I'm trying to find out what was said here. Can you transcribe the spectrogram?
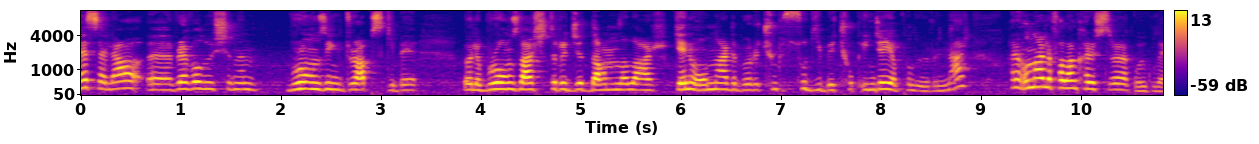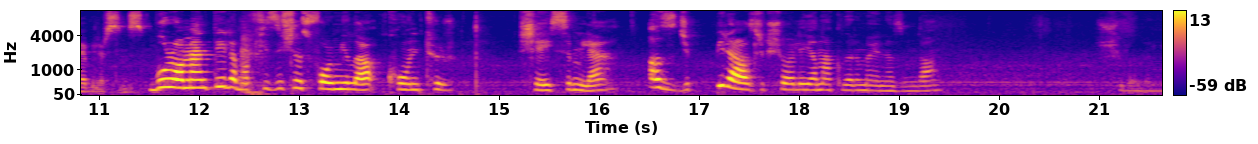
mesela e, Revolution'ın Bronzing Drops gibi böyle bronzlaştırıcı damlalar gene onlar da böyle çünkü su gibi çok ince yapılı ürünler. Hani onlarla falan karıştırarak uygulayabilirsiniz. Bu Romant değil ama Physicians Formula kontür şeysimle azıcık birazcık şöyle yanaklarıma en azından şuralarımı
